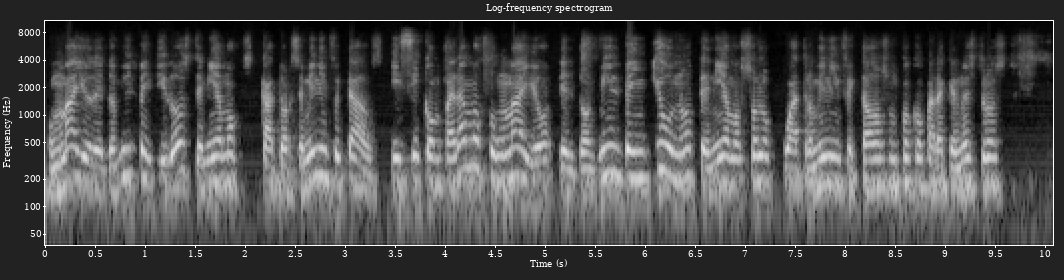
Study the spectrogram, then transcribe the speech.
con mayo del 2022, teníamos 14.000 infectados. Y si comparamos con mayo del 2021, teníamos solo 4.000 infectados, un poco para que nuestros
